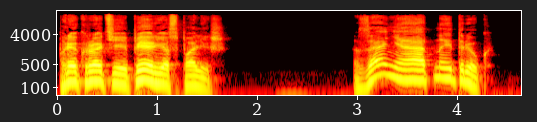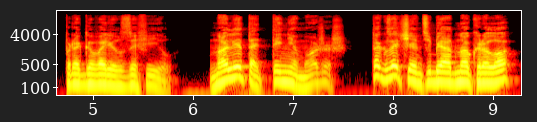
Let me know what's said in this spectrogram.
Прекрати, перья спалишь. Занятный трюк, проговорил Зефиил. Но летать ты не можешь. Так зачем тебе одно крыло?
